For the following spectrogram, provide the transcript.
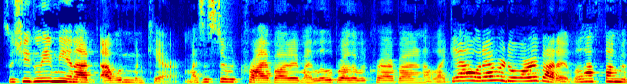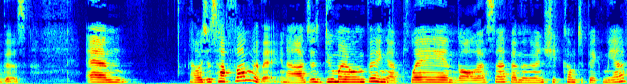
So she'd leave me and I'd, I wouldn't even care. My sister would cry about it. My little brother would cry about it. And I'm like, yeah, whatever. Don't worry about it. We'll have fun with this. And I would just have fun with it. You know, I'd just do my own thing. I'd play and all that stuff. And then when she'd come to pick me up,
